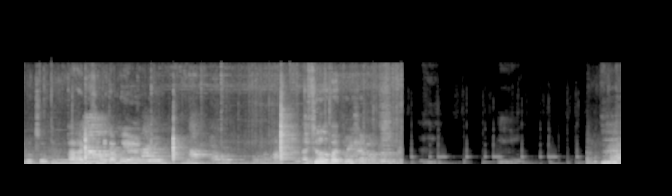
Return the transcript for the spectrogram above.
it looks so good ini kamu ya yang roll. I feel the vibration. Ih.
